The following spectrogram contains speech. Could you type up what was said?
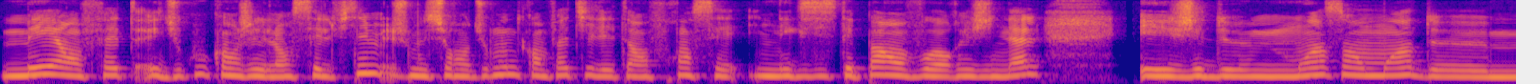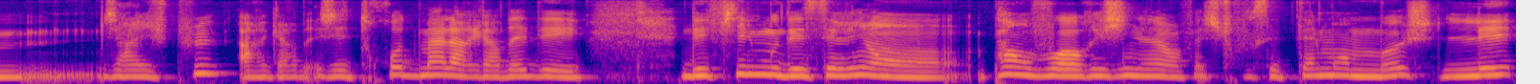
mais en fait, et du coup quand j'ai lancé le film, je me suis rendu compte qu'en fait il était en français, il n'existait pas en voix originale, et j'ai de moins en moins de... J'arrive plus à regarder, j'ai trop de mal à regarder des, des films ou des séries en... pas en voix originale en fait, je trouve que c'est tellement moche, laid,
